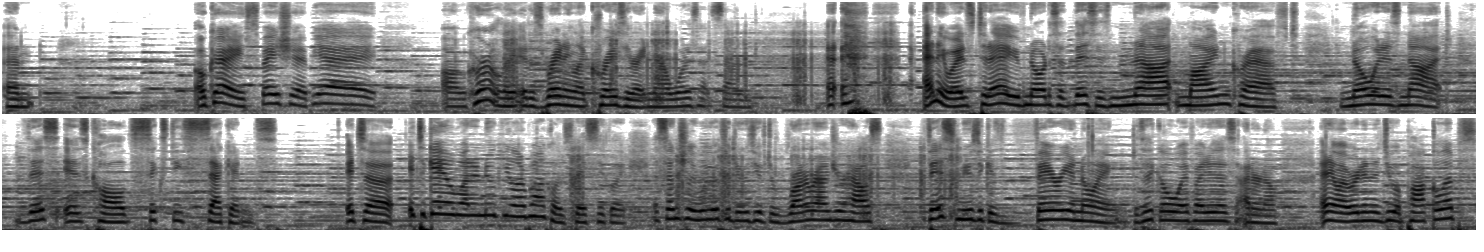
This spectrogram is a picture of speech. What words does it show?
and Okay, spaceship, yay. Um currently it is raining like crazy right now. What does that sound? Anyways, today you've noticed that this is not Minecraft. No, it is not. This is called 60 Seconds. It's a it's a game about a nuclear apocalypse, basically. Essentially, what you have to do is you have to run around your house. This music is very annoying. Does it go away if I do this? I don't know. Anyway, we're gonna do apocalypse.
